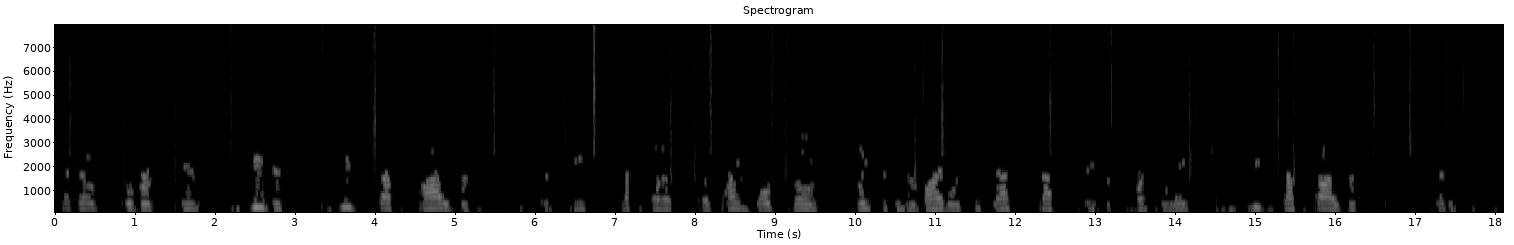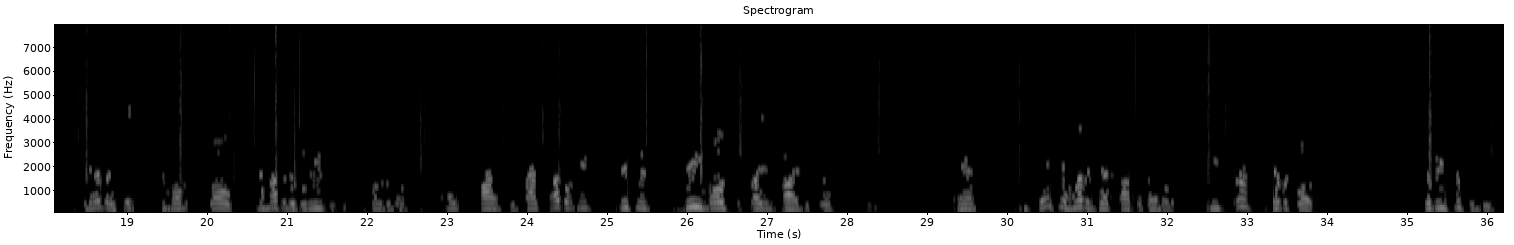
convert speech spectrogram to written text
check out over in Ephesians, Ephesians chapter 5, verses 15. I want to find both of those places in your Bible. Ecclesiastes chapter 3, verses 1 through 8, and Ephesians chapter 5, verse 7. And as I said a few moments ago, I happen to believe that this is one of the most exciting times. In fact, I believe this is the most exciting time to build And in case you haven't yet got the memo, the church never closed. This one did.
